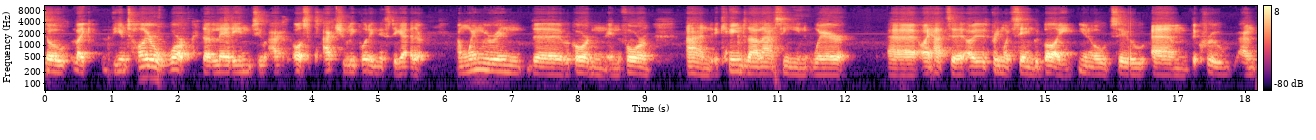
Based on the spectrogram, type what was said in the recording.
So, like the entire work that led into us actually putting this together, and when we were in the recording in the forum, and it came to that last scene where uh, I had to, I was pretty much saying goodbye, you know, to um, the crew and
